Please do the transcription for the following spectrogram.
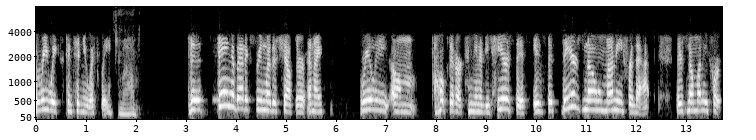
three weeks continuously. Wow. The thing about extreme weather shelter, and I really um, hope that our community hears this, is that there's no money for that. There's no money for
